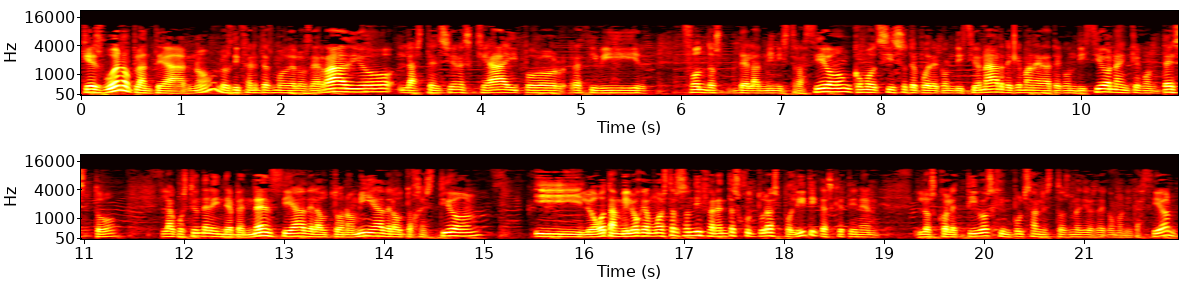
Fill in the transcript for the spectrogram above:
que es bueno plantear, ¿no? Los diferentes modelos de radio, las tensiones que hay por recibir fondos de la administración, cómo si eso te puede condicionar, de qué manera te condiciona, en qué contexto, la cuestión de la independencia, de la autonomía, de la autogestión. Y luego también lo que muestra son diferentes culturas políticas que tienen los colectivos que impulsan estos medios de comunicación.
